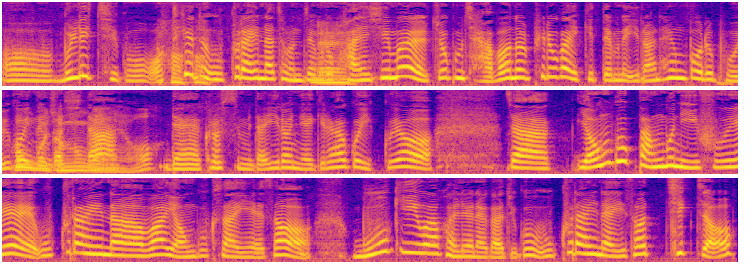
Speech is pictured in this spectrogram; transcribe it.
어, 물리치고 어떻게든 우크라이나 전쟁으로 네. 관심을 조금 잡아놓을 필요가 있기 때문에 이런 행보를 보이고 있는 전문가네요. 것이다. 네, 그렇습니다. 이런 얘기를 하고 있고요. 자, 영국 방문 이후에 우크라이나와 영국 사이에서 무기와 관련해 가지고 우크라이나에서 직접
